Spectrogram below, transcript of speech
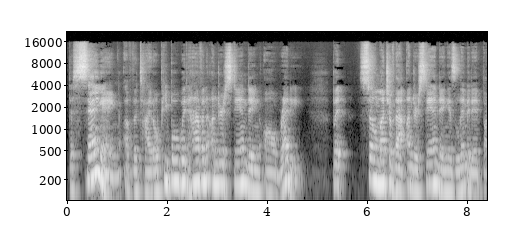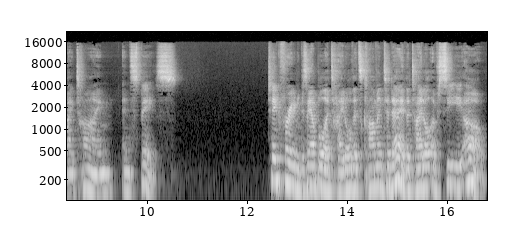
the saying of the title, people would have an understanding already. But so much of that understanding is limited by time and space. Take, for example, a title that's common today the title of CEO.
